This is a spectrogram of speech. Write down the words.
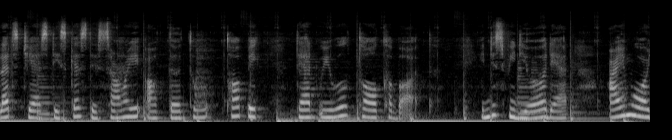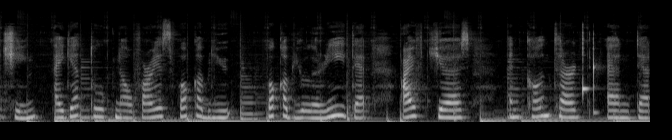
Let's just discuss the summary of the two topic that we will talk about. In this video that I'm watching, I get to know various vocabulary that I've just encountered and that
